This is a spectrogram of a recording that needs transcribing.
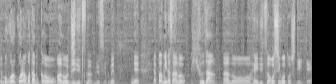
でもこれこれはもう多分あの事実なんですよね。で、やっぱ皆さん、あの普段あの平日はお仕事していて、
